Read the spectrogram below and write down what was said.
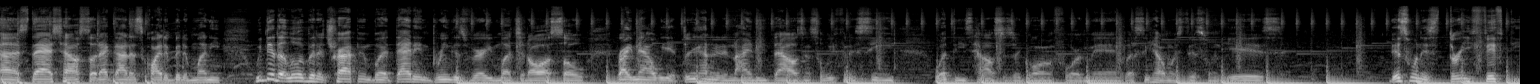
uh, stash house. So that got us quite a bit of money. We did a little bit of trapping but that didn't bring us very much at all. So right now we at 390,000 so we finna see what these houses are going for man. Let's see how much this one is this one is 350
